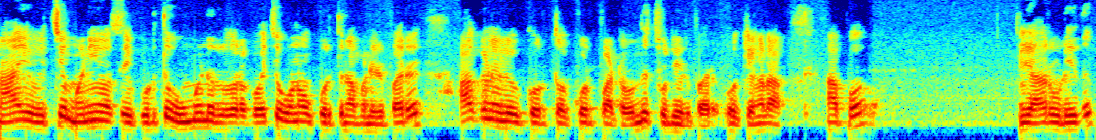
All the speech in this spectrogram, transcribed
நாயை வச்சு மணியோசை கொடுத்து உமிழ்நீர் உறக்க வச்சு உணவு கொடுத்து என்ன பண்ணியிருப்பாரு ஆக்குநிலை உறுத்த கோட்பாட்டை வந்து சொல்லியிருப்பாரு. ஓகேங்களா அப்போ யாருடையது?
